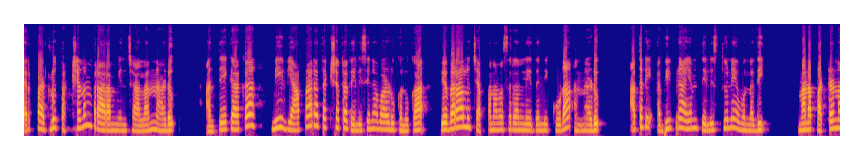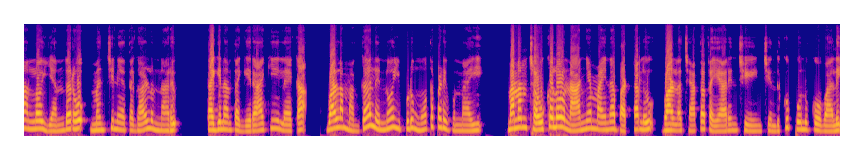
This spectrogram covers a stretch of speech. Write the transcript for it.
ఏర్పాట్లు తక్షణం ప్రారంభించాలన్నాడు. అంతేకాక మీ వ్యాపార దక్షత తెలిసినవాడు కనుక వివరాలు చెప్పనవసరం లేదని కూడా అన్నాడు. అతడి అభిప్రాయం తెలుస్తూనే ఉన్నది. మన పట్టణంలో ఎందరో మంచి నేతగాళ్ళున్నారు తగినంత గిరాకీ లేక వాళ్ళ మగ్గాలెన్నో ఇప్పుడు మూతపడి ఉన్నాయి. మనం చౌకలో నాణ్యమైన బట్టలు వాళ్ళ చేత తయారించేయించేందుకు పూనుకోవాలి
